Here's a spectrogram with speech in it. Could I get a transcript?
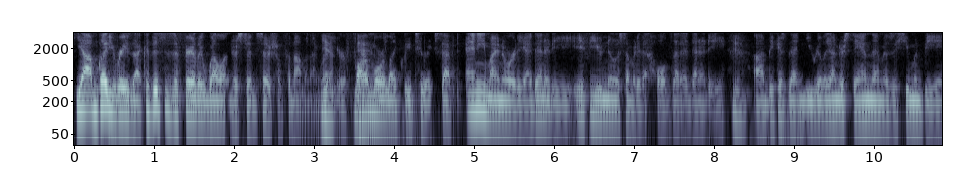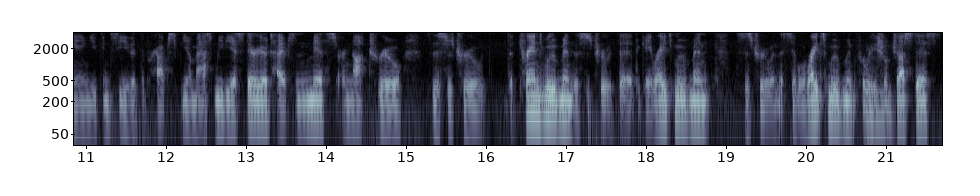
Yeah, I'm glad you raised that because this is a fairly well understood social phenomenon, right? Yeah, You're far yeah. more likely to accept any minority identity if you know somebody that holds that identity, Yeah. um, because then you really understand them as a human being. You can see that the perhaps you know mass media stereotypes and myths are not true. So this is true with the trans movement. This is true with the, the gay rights movement. This is true in the civil rights movement for racial Mhm. justice.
